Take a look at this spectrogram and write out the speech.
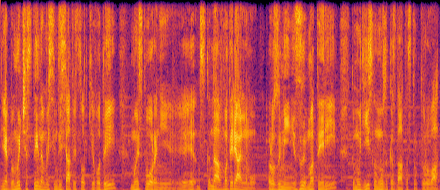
якби ми частина, ми 70% води, ми створені е, е, на в матеріальному розумінні з матерії, тому дійсно музика здатна структурувати.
